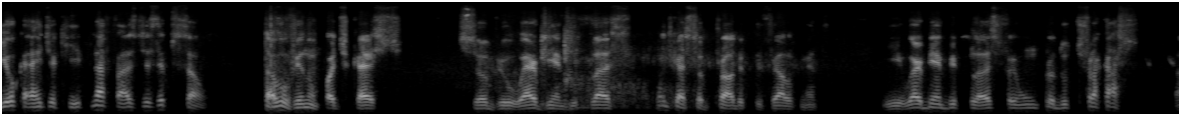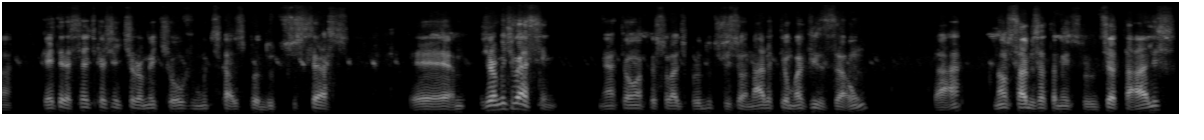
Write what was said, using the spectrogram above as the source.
e OKR de equipe na fase de execução. Estava ouvindo um podcast sobre o Airbnb Plus, podcast sobre Product Development, e o Airbnb Plus foi um produto de fracasso. Tá? O é interessante que a gente geralmente ouve, em muitos casos, produtos de sucesso. É, geralmente vai assim. Né? Então, uma pessoa lá de produto visionária tem uma visão, tá? não sabe exatamente os produtos detalhes,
